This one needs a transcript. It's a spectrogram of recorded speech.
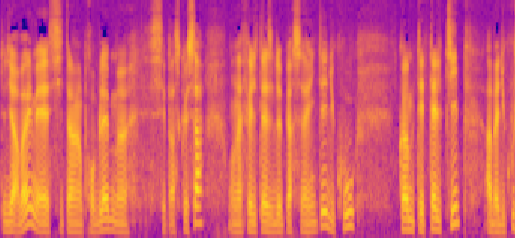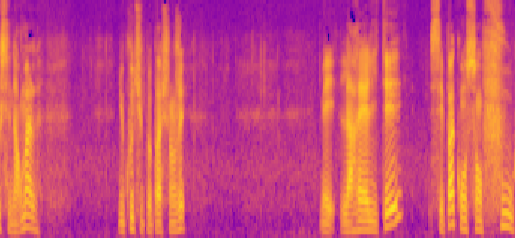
te dire bah oui mais si tu un problème c'est parce que ça. On a fait le test de personnalité du coup comme tu es tel type ah bah du coup c'est normal. Du coup tu peux pas changer. Mais la réalité c'est pas qu'on s'en fout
